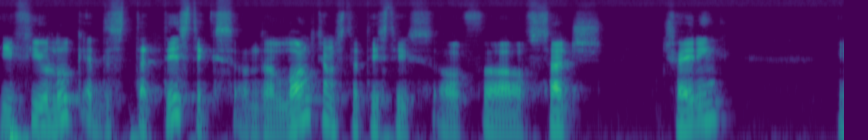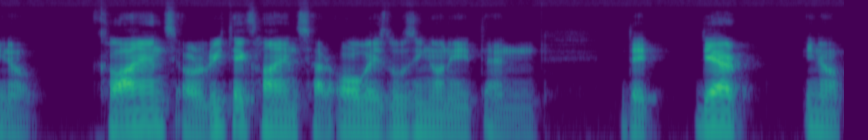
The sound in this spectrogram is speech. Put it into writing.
if you look at the statistics, on the long-term statistics of uh, of such trading, you know, clients or retail clients are always losing on it, and they they are, you know,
